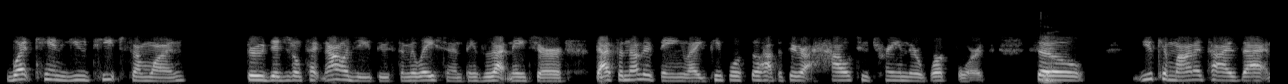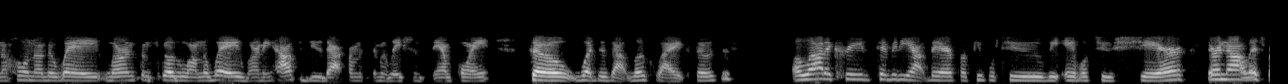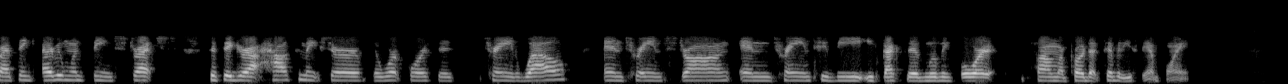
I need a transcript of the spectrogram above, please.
what can you teach someone through digital technology, through simulation, things of that nature? That's another thing. Like people still have to figure out how to train their workforce. So you can monetize that in a whole nother way, learn some skills along the way, learning how to do that from a simulation standpoint. So, what does that look like? So, it's just a lot of creativity out there for people to be able to share their knowledge. But I think everyone's being stretched to figure out how to make sure the workforce is trained well and trained strong and trained to be effective moving forward from a productivity standpoint.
